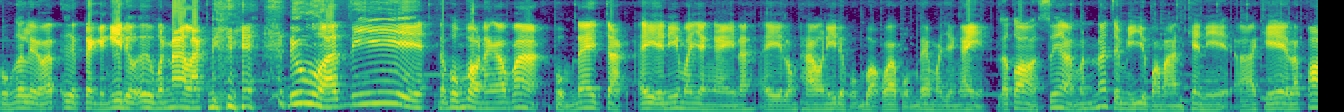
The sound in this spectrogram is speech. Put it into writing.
ผมก็เลยว่าเออแต่งอย่างนี้เดี๋ยวเออมันน่ารักดี ดูหัวสิแต่ผมบอกนะครับว่าผมได้จากไอ้อันนี้มายังไงนะไอ้รองเท้าอันนี้เดี๋ยวผมบอกว่าผมได้มายังไง แล้วก็เสื้อมันน่าจะมีอยู่ประมาณแค่นี้โอเค แล้วก็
